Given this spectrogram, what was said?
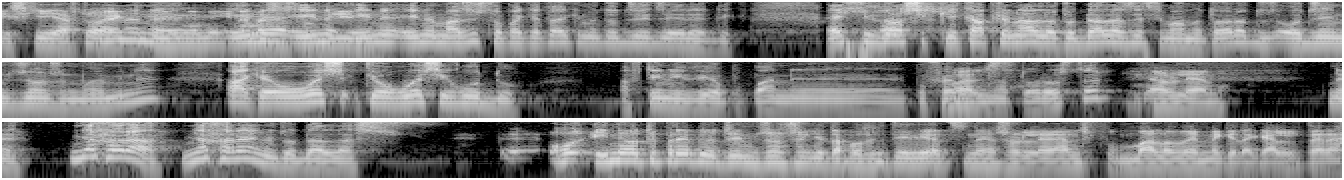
ισχύει αυτό. Ναι, ναι, ναι. Είναι, είναι, είναι, είναι, είναι, μαζί στο πακετάκι με τον JJ Reddick. Έχει δώσει και κάποιον άλλο τον Dallas, δεν θυμάμαι τώρα. Ο James Johnson μου έμεινε. Α, και ο Wes, και ο Wesley Woodoo. Αυτοί είναι οι δύο που, πάνε, που φέρνουν από το ρόστερ. Ναι, ναι. Μια χαρά. Μια χαρά είναι τον Dallas. Είναι ότι πρέπει ο James Johnson για τα αποδητήρια της Νέας Ορλεάνης που μάλλον δεν είναι και τα καλύτερα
